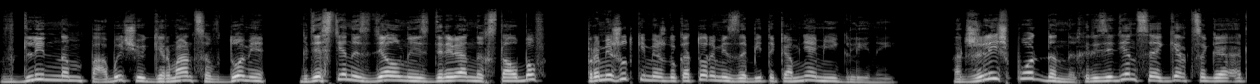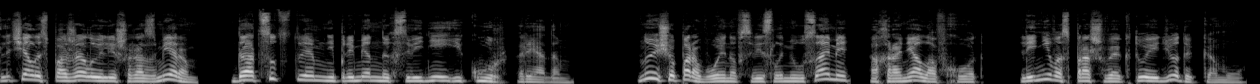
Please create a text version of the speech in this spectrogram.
в длинном, по обычаю германцев, доме где стены сделаны из деревянных столбов, промежутки между которыми забиты камнями и глиной. От жилищ подданных резиденция герцога отличалась, пожалуй, лишь размером да отсутствием непременных свиней и кур рядом. Ну, еще пара воинов с вислыми усами охраняла вход, лениво спрашивая, кто идет и к кому.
